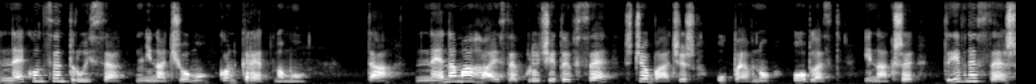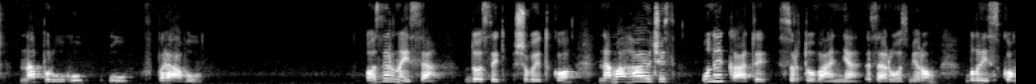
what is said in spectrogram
Не концентруйся ні на чому конкретному та не намагайся включити все, що бачиш у певну область, інакше ти внесеш напругу у вправу. Озирнися досить швидко, намагаючись уникати сортування за розміром, блиском,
